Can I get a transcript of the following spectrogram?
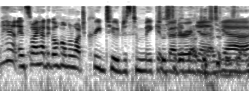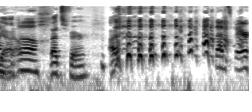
Man, and so I had to go home and watch Creed 2 just to make it Just better again. yeah. yeah. That's fair. I, that's fair.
